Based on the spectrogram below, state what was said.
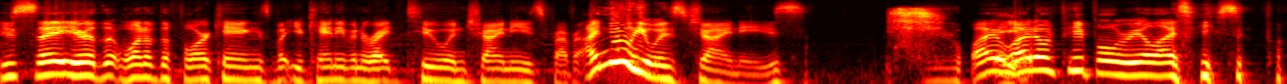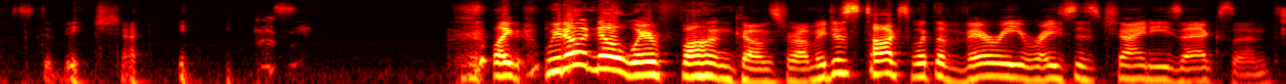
You say you're the one of the four kings, but you can't even write two in Chinese proper. I knew he was Chinese. Why? Why don't people realize he's supposed to be Chinese? like we don't know where Feng comes from. He just talks with a very racist Chinese accent.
